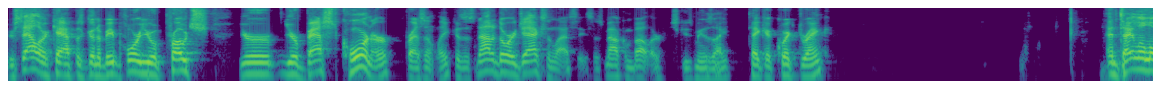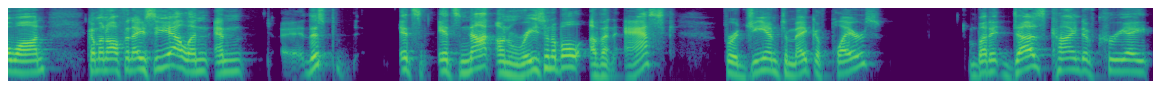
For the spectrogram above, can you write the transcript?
your salary cap is going to be before you approach your your best corner presently because it's not Adoree Jackson last season. It's Malcolm Butler. Excuse me as I take a quick drink. And Taylor Lewan coming off an ACL and and uh, this it's it's not unreasonable of an ask for a GM to make of players, but it does kind of create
